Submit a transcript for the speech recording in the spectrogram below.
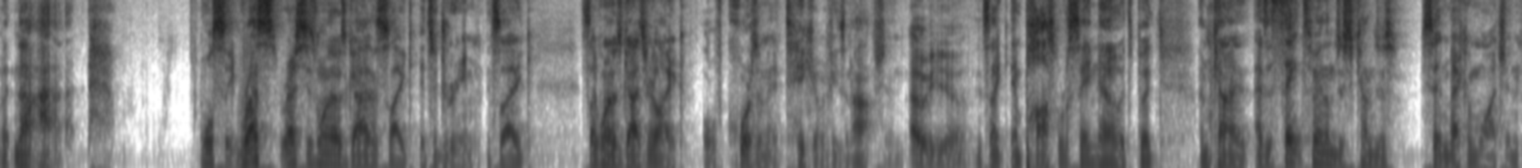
but no, I we'll see. Russ Russ is one of those guys. That's like it's a dream. It's like it's like one of those guys. You're like, oh, of course I'm going to take him if he's an option. Oh yeah, It's like impossible to say no. It's but I'm kind of as a Saints fan, I'm just kind of just sitting back and watching,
